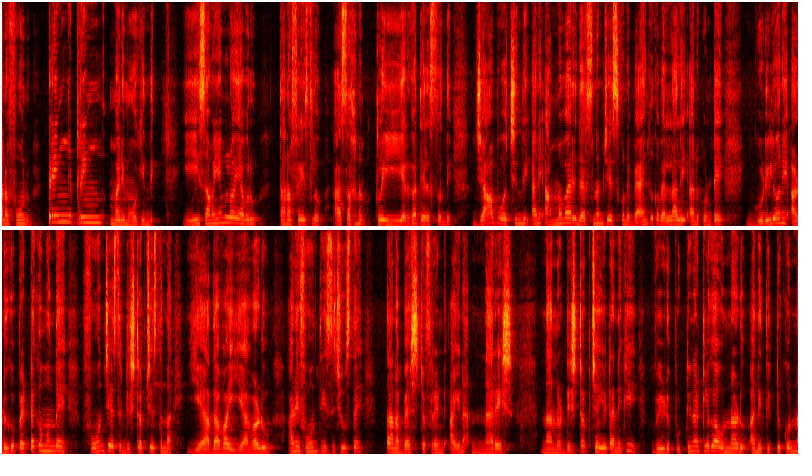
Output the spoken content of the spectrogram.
తన ఫోన్ ట్రింగ్ ట్రింగ్ మని మోగింది. ఈ సమయంలో ఎవరు? తన ఫేస్లో అసహనం క్లియర్గా తెలుస్తుంది. జాబ్ వచ్చింది అని అమ్మవారి దర్శనం చేసుకుని బ్యాంకుకు వెళ్ళాలి అనుకుంటే గుడిలోని అడుగు పెట్టకముందే ఫోన్ చేసి డిస్టర్బ్ చేస్తున్న ఎదవ ఎవడు అని ఫోన్ తీసి చూస్తే తన బెస్ట్ ఫ్రెండ్ అయిన నరేష్ నన్ను డిస్టర్బ్ చేయటానికి వీడు పుట్టినట్లుగా ఉన్నాడు అని తిట్టుకున్న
